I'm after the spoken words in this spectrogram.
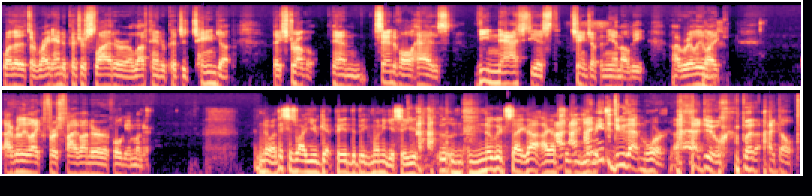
whether it's a right-handed pitcher slider or a left-hander pitcher changeup, they struggle. And Sandoval has the nastiest changeup in the MLB. I really Nice. like. I really like first five under or full game under. No, this is why you get paid the big money. You see, nuggets like that. I I, absolutely I, I it. need to do that more. I do, but I don't.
